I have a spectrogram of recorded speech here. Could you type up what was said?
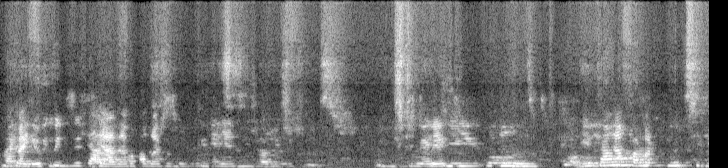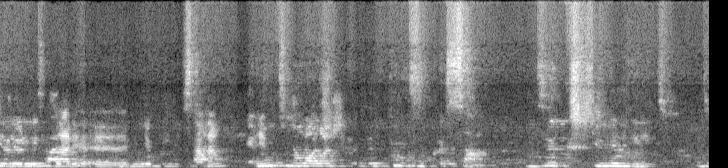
Bem, eu fui desafiada a falar sobre crianças e jovens felizes. Isto é aqui um. Então, a forma que eu decidi organizar a minha comunicação é muito na lógica de provocação, de questionamento, de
